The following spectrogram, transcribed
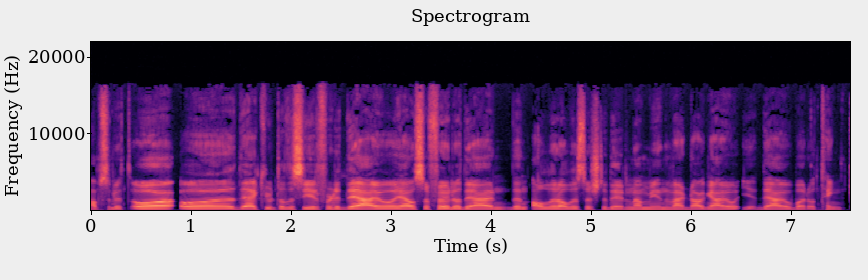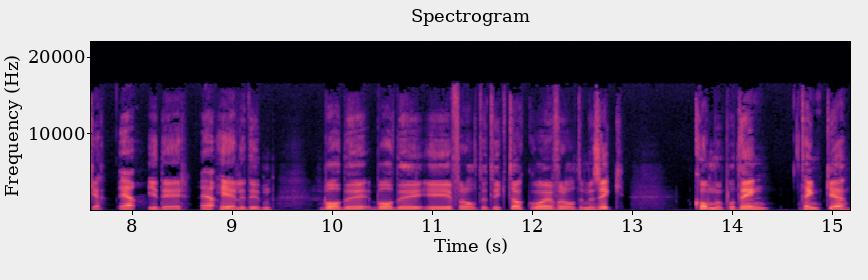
Absolutt. Og, og det er kult at du sier, for det er jo Jeg også føler jo det er den aller, aller største delen av min hverdag. Er jo, det er jo bare å tenke Ja. ideer Ja. hele tiden. Både, både i forhold til TikTok og i forhold til musikk. Komme på ting, tenke,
